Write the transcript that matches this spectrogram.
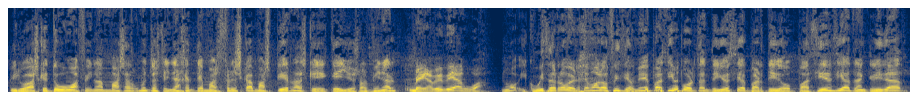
Bilbao que tuvo al final más argumentos, tenía gente más fresca, más piernas que, que ellos al final. Venga, bebe agua. ¿no? Y como dice Robert, el tema del oficio, a mí me parece importante. Yo decía el partido, paciencia, tranquilidad.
